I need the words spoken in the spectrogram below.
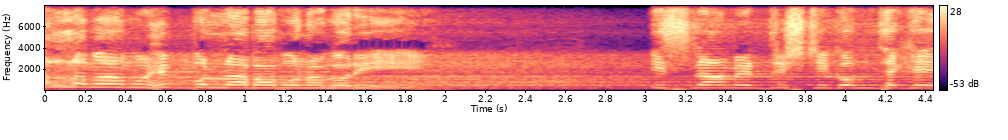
আল্লামা মহিবুল্লাহ বাবু নগরী। ইসলামের দৃষ্টিকোণ থেকে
